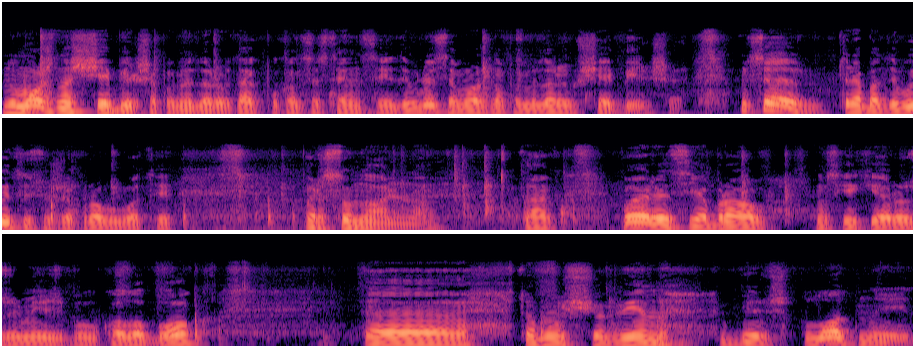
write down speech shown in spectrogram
Ну, можна ще більше помідорів. Так по консистенції дивлюся, можна помідорів ще більше. Ну, це треба дивитись, уже пробувати персонально. Так. Перець я брав, наскільки я розумію, був колобок, е, тому що він більш плотний,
